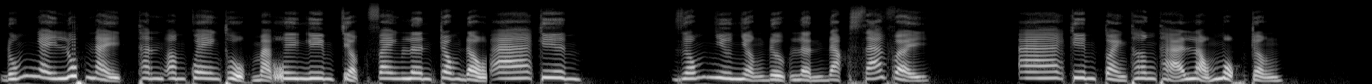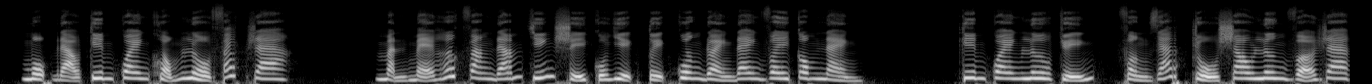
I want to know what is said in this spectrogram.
đúng ngay lúc này, thanh âm quen thuộc mà uy nghiêm chợt vang lên trong đầu A Kim. Giống như nhận được lệnh đặc xá vậy. A Kim toàn thân thả lỏng một trận. Một đạo kim quang khổng lồ phát ra. Mạnh mẽ hất văng đám chiến sĩ của diệt tuyệt quân đoàn đang vây công nàng. Kim quang lưu chuyển, phần giáp trụ sau lưng vỡ ra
